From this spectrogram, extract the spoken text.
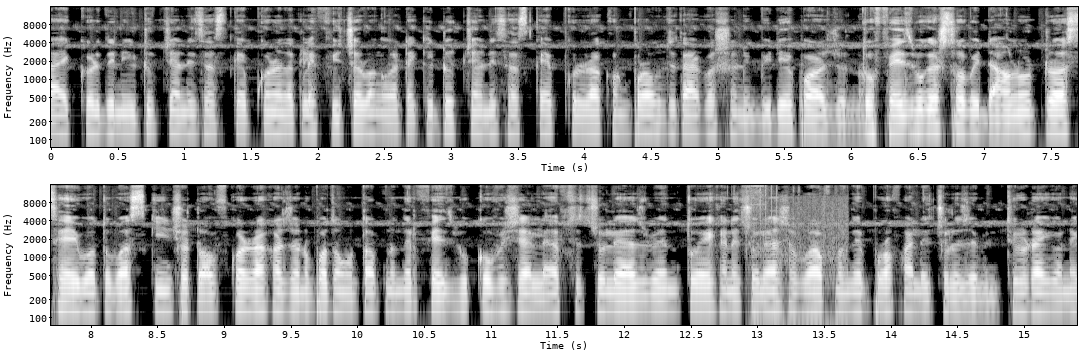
লাইক করে দিন। ইউটিউব চ্যানেল সাবস্ক্রাইব করে থাকলে ফিউচার বাংলাটাকে ইউটিউব চ্যানেল সাবস্ক্রাইব করে রাখুন। পরবর্তীতে আকর্ষণীয় ভিডিও পাওয়ার জন্য। তো ফেসবুকের ছবি ডাউনলোড সেভ অথবা স্ক্রিনশট অফ করে রাখার জন্য প্রথমত আপনাদের ফেসবুক অফিসিয়াল অ্যাপসে চলে আসবেন। তো এখানে চলে আসার পর আপনাদের প্রোফাইলে চলে যাবেন। থ্রিড আইকনে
